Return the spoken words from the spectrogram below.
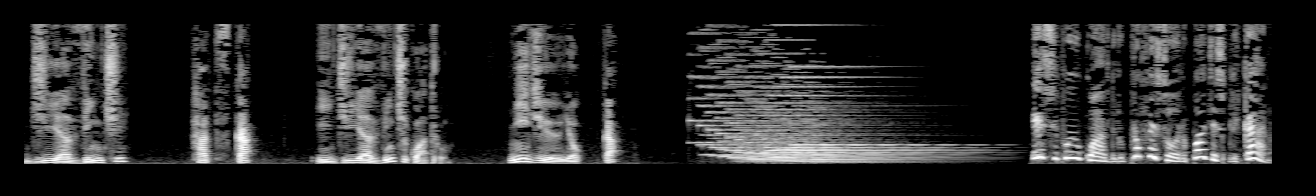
dia 20 20日、e dia 24. 24日。Esse foi o quadro. Professora, pode explicar?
